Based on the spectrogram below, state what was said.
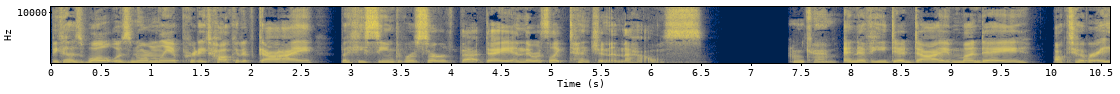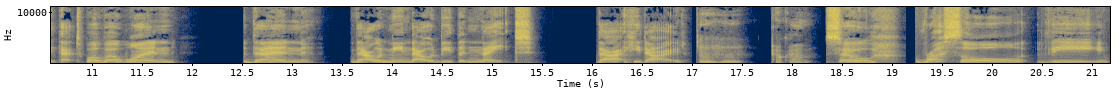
because Walt was normally a pretty talkative guy, but he seemed reserved that day and there was like tension in the house. Okay. And if he did die Monday, October 8th at 1201, then that would mean that would be the night that he died. Mm-hmm. Okay. So Russell, the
